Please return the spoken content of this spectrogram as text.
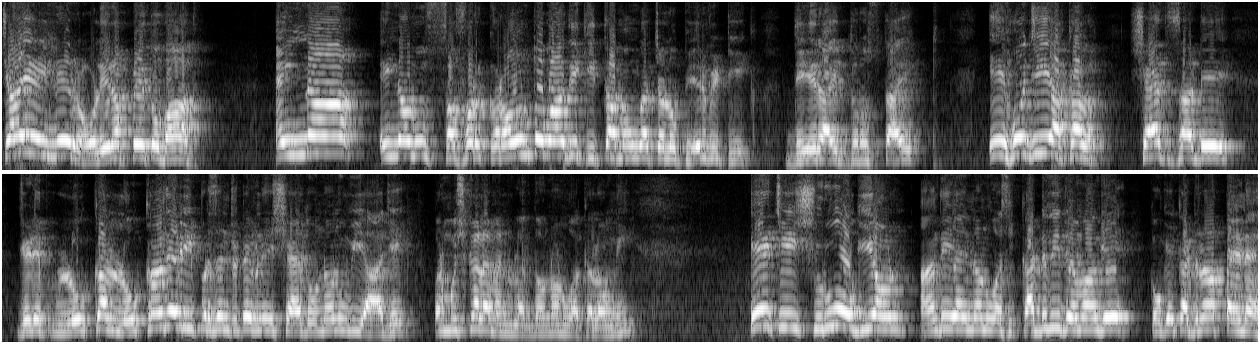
ਚਾਹੇ ਇੰਨੇ ਰੌਲੇ ਰੱਪੇ ਤੋਂ ਬਾਅਦ, ਇੰਨਾ ਇਹਨਾਂ ਨੂੰ ਸਫਰ ਕਰਾਉਣ ਤੋਂ ਬਾਅਦ ਹੀ ਕੀਤਾ ਮਾਉਂਗਾ ਚਲੋ ਫਿਰ ਵੀ ਠੀਕ, ਦੇਰ ਆਏ, ਦਰੁਸਤ ਆਏ। ਇਹੋ ਜੀ ਅਕਲ ਸ਼ਾਇਦ ਸਾਡੇ ਜਿਹੜੇ ਲੋਕਲ ਲੋਕਾਂ ਦੇ ਰਿਪਰੈਜ਼ੈਂਟੇਟਿਵ ਨੇ, ਸ਼ਾਇਦ ਉਹਨਾਂ ਨੂੰ ਵੀ ਆ ਜੇ, ਪਰ ਮੁਸ਼ਕਲ ਹੈ ਮੈਨੂੰ ਲੱਗਦਾ ਉਹਨਾਂ ਨੂੰ ਅਕਲ ਆਉਣੀ। ਇਹ ਚੀਜ਼ ਸ਼ੁਰੂ ਹੋ ਗਈ ਆ ਹੁਣ ਆਂਦੇ ਆ, ਇਹਨਾਂ ਨੂੰ ਅਸੀਂ ਕੱਢ ਵੀ ਦੇਵਾਂਗੇ, ਕਿਉਂਕਿ ਕੱਢਣਾ ਪੈਣਾ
